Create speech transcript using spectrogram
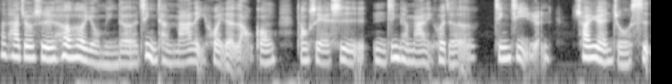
那他就是赫赫有名的近藤麻里惠的老公，同时也是嗯近藤麻里惠的经纪人川原卓四。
